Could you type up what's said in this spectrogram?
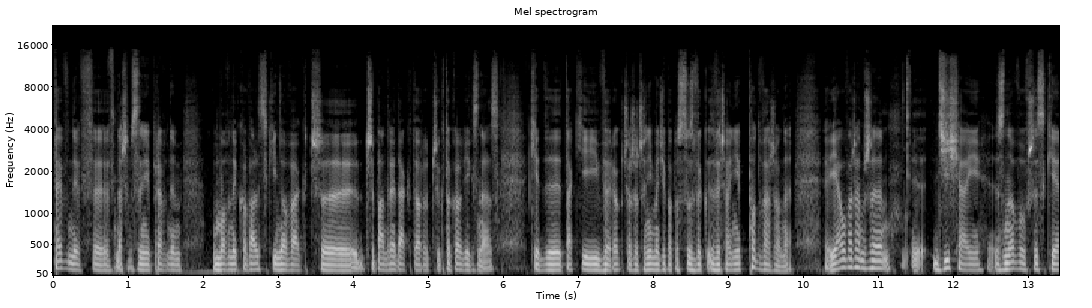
pewny w, w naszym systemie prawnym umowny Kowalski, Nowak, czy, czy pan redaktor, czy ktokolwiek z nas, kiedy taki wyrok czy orzeczenie będzie po prostu zwyczajnie podważone. Ja uważam, że e, dzisiaj znowu wszystkie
